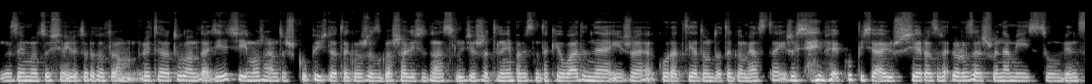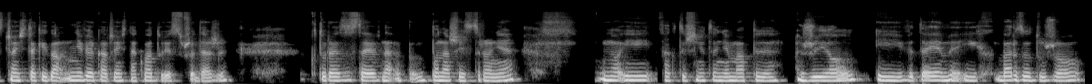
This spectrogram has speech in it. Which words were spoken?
zajmujących się literaturą, literaturą dla dzieci i można ją też kupić, dlatego że zgłaszali się do nas ludzie, że te linie są takie ładne i że akurat jadą do tego miasta i że chcieliby je kupić, a już się rozeszły na miejscu, więc część takiego, niewielka część nakładu jest sprzedaży, która zostaje na, po naszej stronie. No i faktycznie te niemapy żyją i wydajemy ich bardzo dużo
